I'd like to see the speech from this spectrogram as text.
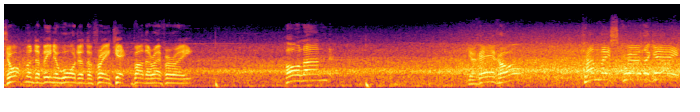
Dortmund have been awarded the free kick by the referee. Haaland. Guerreiro. Can they square the game?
